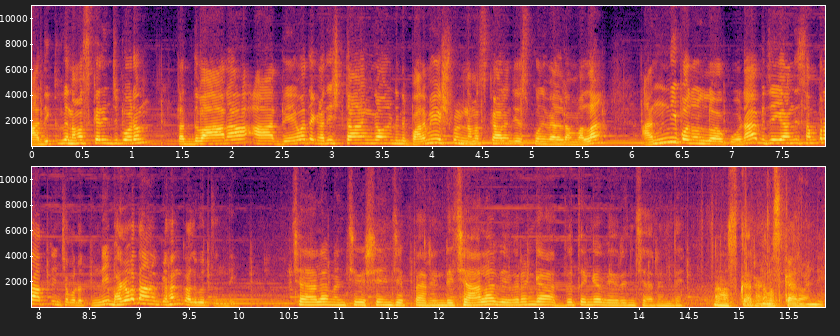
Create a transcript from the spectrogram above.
ఆ దిక్కుకు నమస్కరించుకోవడం తద్వారా ఆ దేవతకు అధిష్టానంగా ఉంటుంది పరమేశ్వరుని నమస్కారం చేసుకొని వెళ్ళడం వల్ల అన్ని పనుల్లో కూడా విజయాన్ని సంప్రాప్తించబడుతుంది భగవద్ అనుగ్రహం కలుగుతుంది. చాలా మంచి విషయం చెప్పారండి. చాలా వివరంగా అద్భుతంగా వివరించారండి. నమస్కారం. నమస్కారం అండి.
